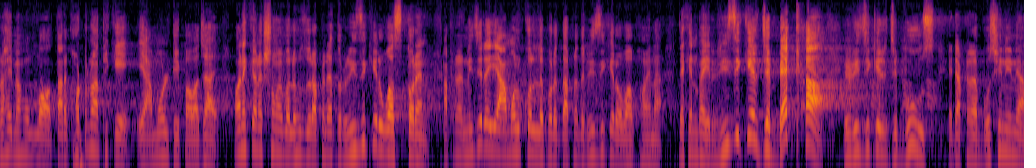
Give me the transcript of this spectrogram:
রাহিমাহুল্লাহ, তার ঘটনা থেকে এই আমলটি পাওয়া যায়। অনেকে অনেক সময় বলে, হুজুর, আপনারা এত রিজিকের ওয়াজ করেন। আপনারা নিজেরাই এই আমল করলে পরে তো আপনাদের রিজিকের অভাব হয় না। দেখেন ভাই, রিজিকের যে ব্যাখ্যা রিজিকের যে বুঝ, এটা আপনারা বুঝেনি না।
